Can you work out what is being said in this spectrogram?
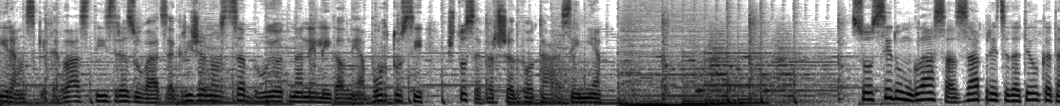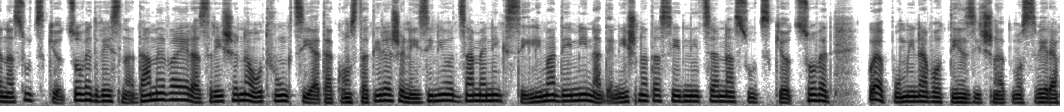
иранските власти изразуваат загриженост за бројот на нелегални абортуси што се вршат во таа земја. Со седум гласа за председателката на судскиот совет Весна Дамева е разрешена од функцијата, констатираше нејзиниот заменик Селима Деми на денешната седница на судскиот совет, која помина во тензична атмосфера.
